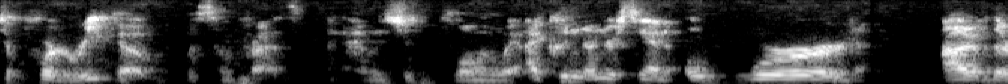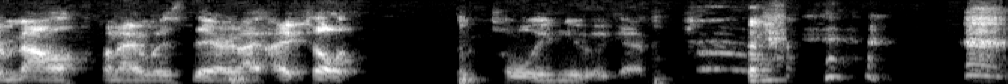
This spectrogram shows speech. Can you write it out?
to Puerto Rico with some friends, and I was just blown away. I couldn't understand a word out of their mouth when I was there, and I, I felt totally new again.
